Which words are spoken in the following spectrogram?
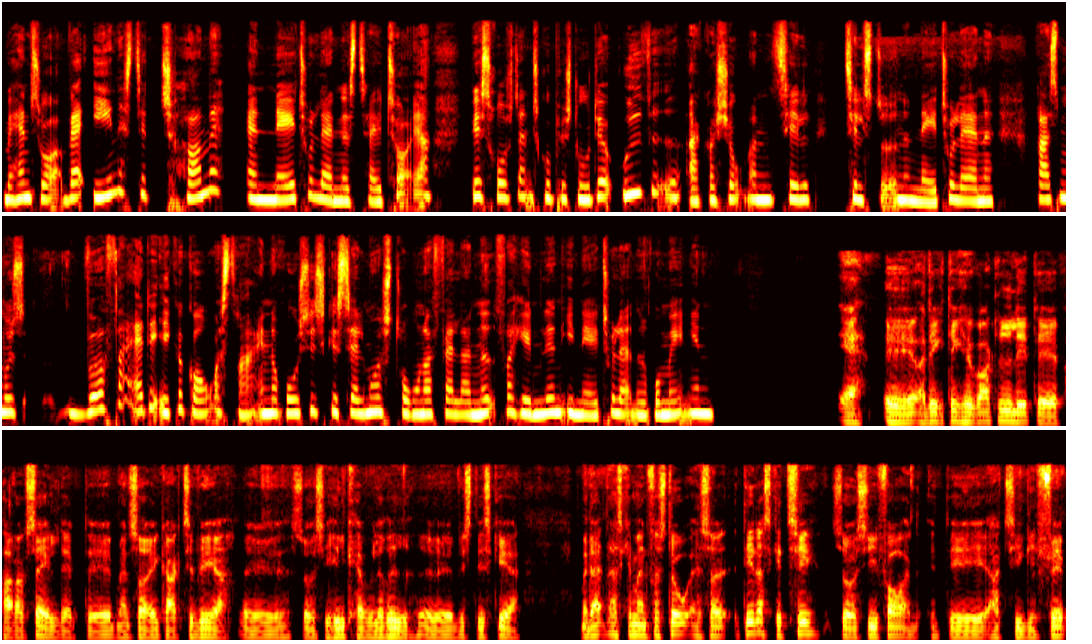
med hans ord, hver eneste tomme af NATO-landenes territorier, hvis Rusland skulle beslutte at udvide aggressionerne til tilstødende NATO-lande. Rasmus, hvorfor er det ikke at gå over stregen, når russiske selvmordsdroner falder ned fra himlen i NATO-landet Rumænien? Ja, øh, og det, det kan jo godt lyde lidt øh, paradoxalt, at øh, man så ikke aktiverer øh, så at sige, hele kavaleriet, øh, hvis det sker. Men der, der skal man forstå, altså det, der skal til, så at sige, for at, at det, artikel 5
